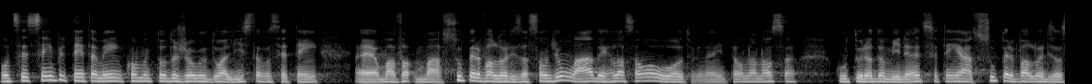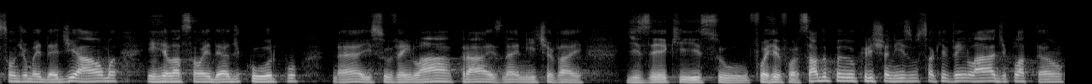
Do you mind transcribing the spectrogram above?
Onde você sempre tem também, como em todo jogo dualista, você tem é, uma, uma supervalorização de um lado em relação ao outro. Né? Então, na nossa cultura dominante, você tem a supervalorização de uma ideia de alma em relação à ideia de corpo, né? Isso vem lá atrás, né? Nietzsche vai dizer que isso foi reforçado pelo cristianismo, só que vem lá de Platão,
